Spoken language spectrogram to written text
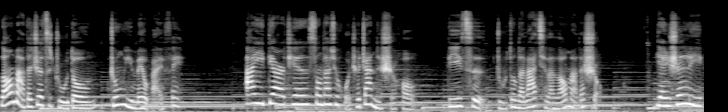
老马的这次主动终于没有白费。阿义第二天送他去火车站的时候，第一次主动地拉起了老马的手，眼神里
